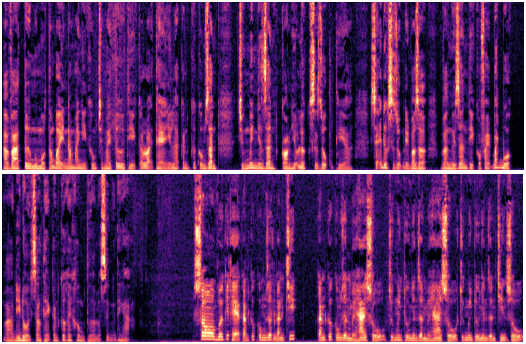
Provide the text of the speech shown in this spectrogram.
À, và từ mùng 1 tháng 7 năm 2024 thì các loại thẻ như là căn cước công dân, chứng minh nhân dân còn hiệu lực sử dụng thì à, sẽ được sử dụng đến bao giờ và người dân thì có phải bắt buộc à, đi đổi sang thẻ căn cước hay không thưa luật sư Nguyễn Thanh Hạ? So với cái thẻ căn cước công dân gắn chip, căn cước công dân 12 số, chứng minh thư nhân dân 12 số, chứng minh thư nhân dân 9 số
